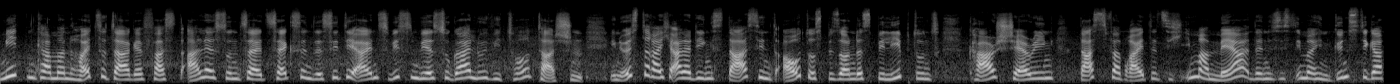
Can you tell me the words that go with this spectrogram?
Mieten kann man heutzutage fast alles und seit Sex in the City 1 wissen wir sogar Louis Vuitton-Taschen. In Österreich allerdings, da sind Autos besonders beliebt und Carsharing, das verbreitet sich immer mehr, denn es ist immerhin günstiger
